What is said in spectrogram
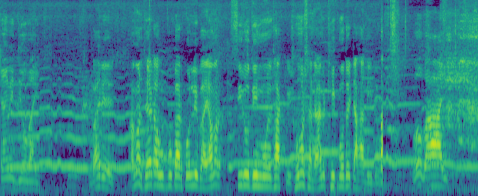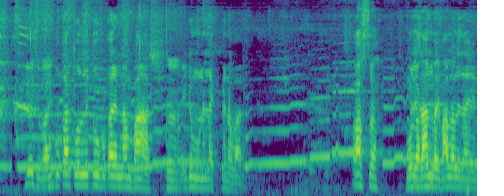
টাইমে দিও ভাই। বাইরে আমার যেটা উপকার করলি ভাই আমার চিরদিন মনে থাকবি সমস্যা নেই আমি ঠিক মতোই টাকা দিয়ে দেবো। ও ভাই কি হয়েছে ভাই? উপকার করলে তো উপকারের নাম বাঁশ হ্যাঁ। এইটা মনে লাগবে না আবার। আচ্ছা যান ভাই ভালো হলে যায়েন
